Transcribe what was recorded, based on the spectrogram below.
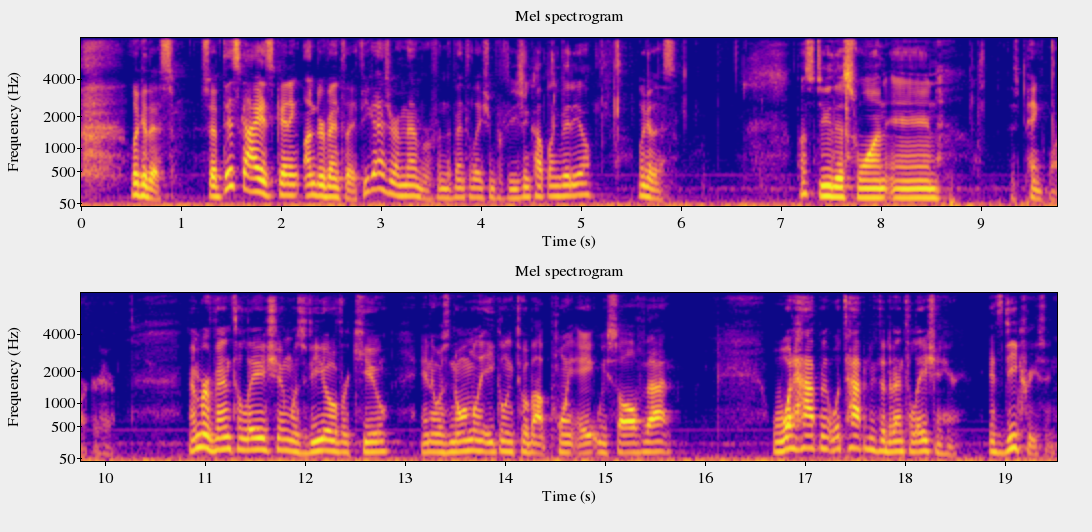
Look at this. So if this guy is getting underventilated, if you guys remember from the ventilation perfusion coupling video, look at this. Let's do this one in this pink marker here. Remember ventilation was V over Q and it was normally equaling to about 0.8. We solved that. What happened, what's happening to the ventilation here? It's decreasing.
